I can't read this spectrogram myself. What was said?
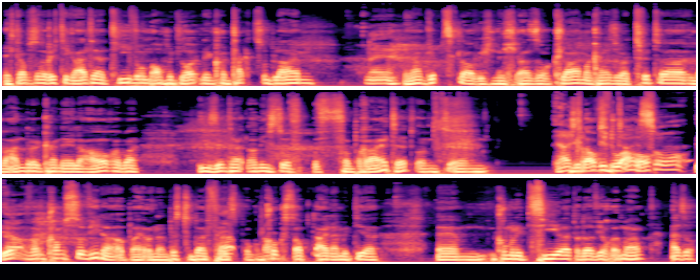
ich glaube, so eine richtige Alternative, um auch mit Leuten in Kontakt zu bleiben. Nee. Ja, gibt's glaube ich nicht. Also klar, man kann es über Twitter, über andere Kanäle auch, aber die sind halt noch nicht so verbreitet und ähm, ja, ich genau glaub, wie Twitter du auch. So, Irgendwann ja. kommst du wieder bei und dann bist du bei Facebook ja, und guckst, ob einer mit dir ähm, kommuniziert oder wie auch immer. Also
